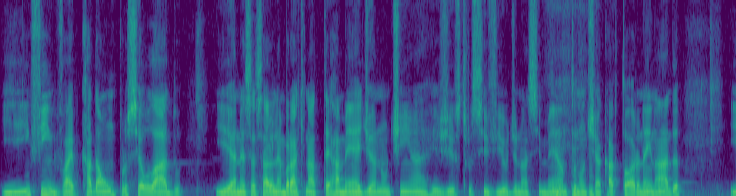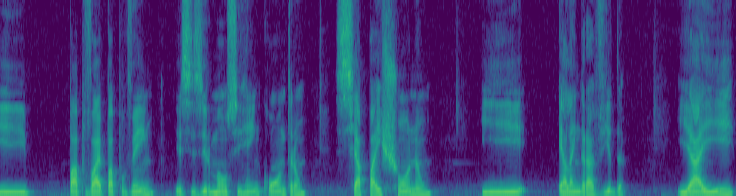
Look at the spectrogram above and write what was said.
e enfim, vai cada um para o seu lado. E é necessário lembrar que na Terra-média não tinha registro civil de nascimento, não tinha cartório nem nada, e papo vai, papo vem, esses irmãos se reencontram, se apaixonam e ela engravida. E aí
